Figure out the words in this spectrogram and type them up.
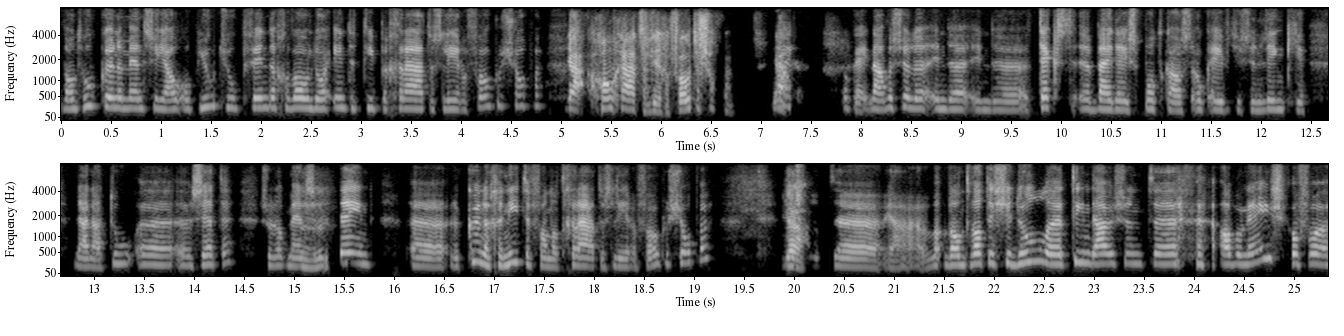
want hoe kunnen mensen jou op YouTube vinden? Gewoon door in te typen gratis leren photoshoppen? Ja, gewoon gratis leren photoshoppen. Ja. Oké, nou we zullen in de, in de tekst eh, bij deze podcast ook eventjes een linkje daar naartoe uh, zetten. Zodat mensen Mhm. meteen eh, kunnen genieten van het gratis leren photoshoppen. Dus Ja. dat, eh, ja, wa- want wat is je doel? Eh 10.000 eh, abonnees? Of, eh,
